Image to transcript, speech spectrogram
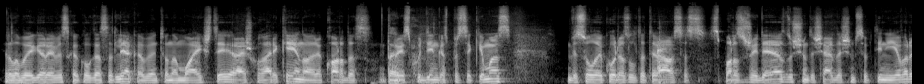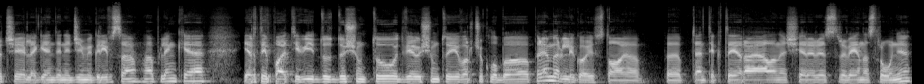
Ir labai gerai viską kol kas atlieka, bent jau namų aikštėje. Ir aišku, Harry Keino rekordas. Tikrai įspūdingas pasiekimas. Visų laikų rezultatyviausias sports žaidėjas, 267 įvarčiai, legendinį Jimmy Greavesą aplenkė ir taip pat į 200-200 įvarčių klubo Premier lygo įstojo. Ten tik tai yra Alanas Šereris ir Veinas Rauni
